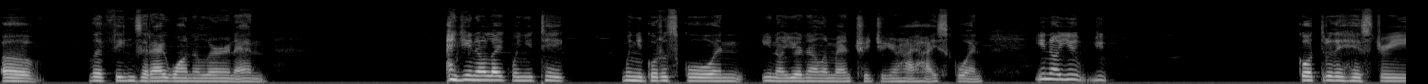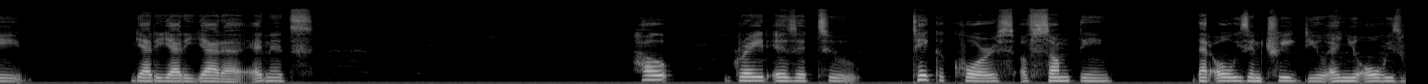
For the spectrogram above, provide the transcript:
of the things that I want to learn. And and you know like when you take when you go to school and you know you're in elementary junior high high school and you know you you go through the history yada yada yada. And it's how great is it to take a course of something that always intrigued you and you always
